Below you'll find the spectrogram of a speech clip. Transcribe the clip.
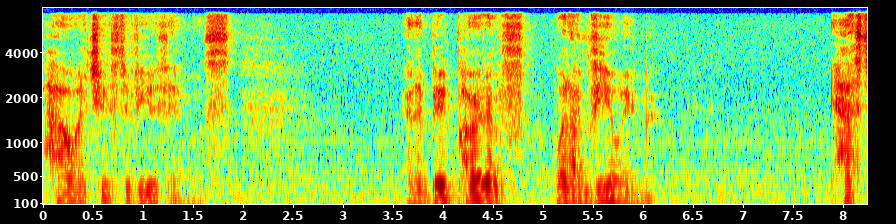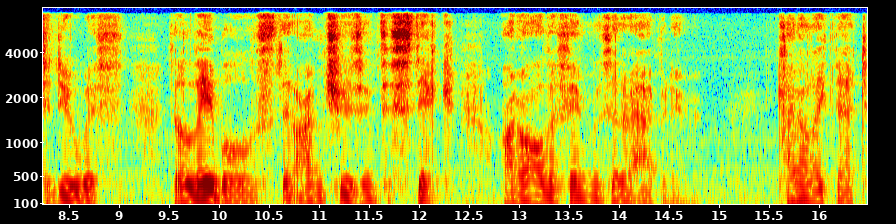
how I choose to view things and a big part of what I'm viewing has to do with the labels that I'm choosing to stick on all the things that are happening. Kind of like that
